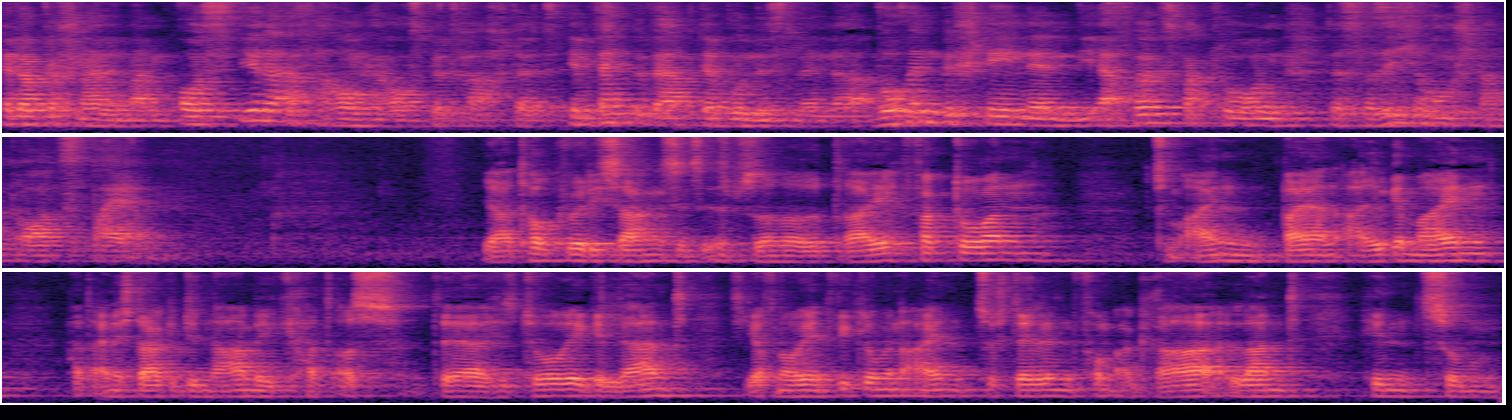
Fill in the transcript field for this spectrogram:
Herr Dr. Schneidemann, aus Ihrer Erfahrung heraus betrachtet, im Wettbewerb der Bundesländer, worin bestehen denn die Erfolgsfaktoren des Versicherungsstandorts Bayern? Ja, hoc würde ich sagen, sind es insbesondere drei Faktoren. Zum einen Bayern allgemein hat eine starke Dynamik, hat aus der Historie gelernt, sich auf neue Entwicklungen einzustellen, vom Agrarland hin zum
